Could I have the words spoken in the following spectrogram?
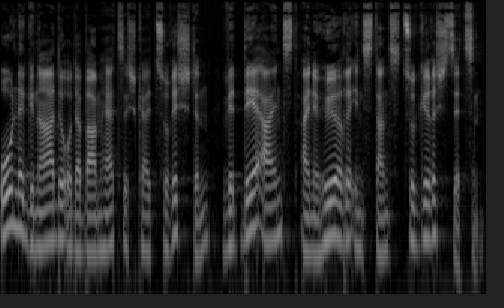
ohne Gnade oder Barmherzigkeit zu richten, wird dereinst eine höhere Instanz zu Gericht sitzen.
